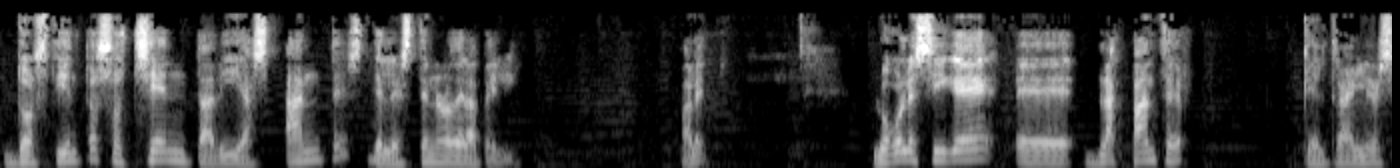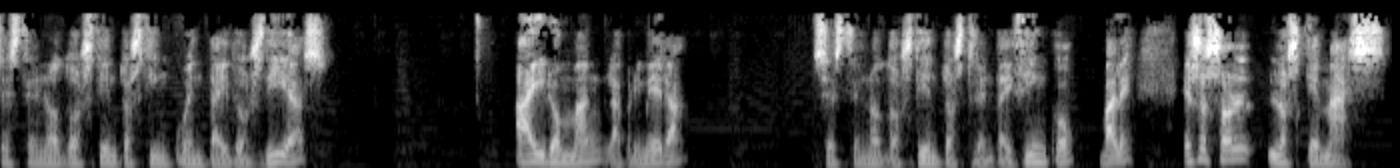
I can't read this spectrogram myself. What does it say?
280 días antes del estreno de la peli. ¿Vale? Luego le sigue eh, Black Panther, que el tráiler se estrenó 252 días. Iron Man, la primera, se estrenó 235, ¿vale? Esos son los que más.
